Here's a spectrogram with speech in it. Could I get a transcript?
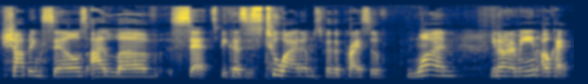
shopping sales, I love sets because it's two items for the price of one. You know what I mean? Okay,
